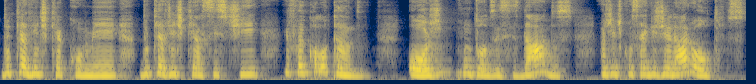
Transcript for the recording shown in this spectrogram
do que a gente quer comer, do que a gente quer assistir e foi colocando. Hoje, com todos esses dados, a gente consegue gerar outros.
